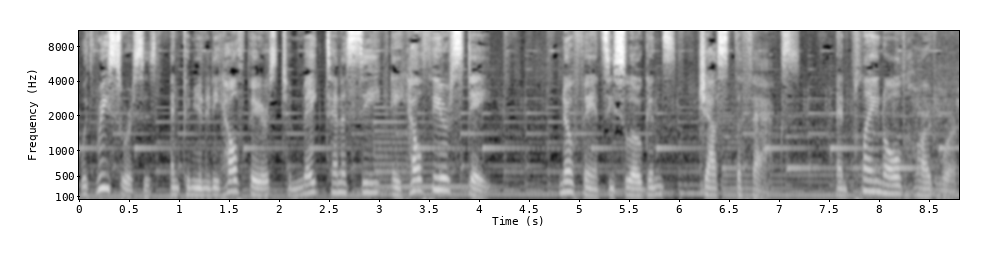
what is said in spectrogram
with resources and community health fairs to make Tennessee a healthier state. No fancy slogans, just the facts, and plain old hard work.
